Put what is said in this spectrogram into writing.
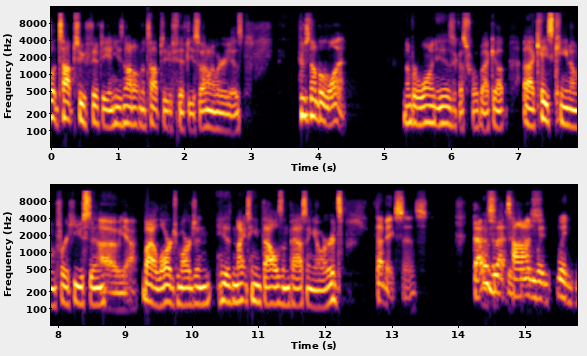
the top 250, and he's not on the top 250, so I don't know where he is. Who's number one? Number one is I gotta scroll back up. Uh, Case Keenum for Houston. Oh yeah, by a large margin. He has 19,000 passing yards. That makes sense. That That's was that time when when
